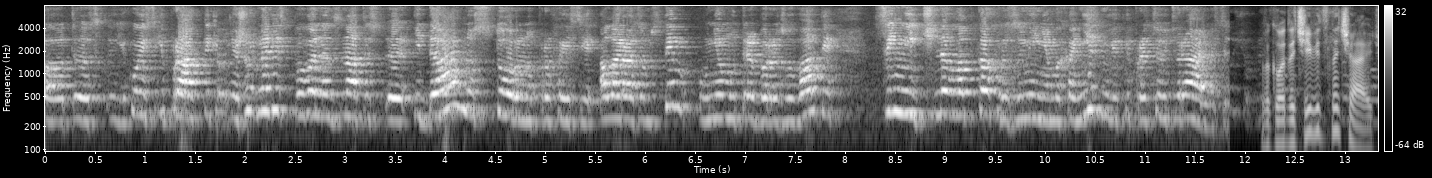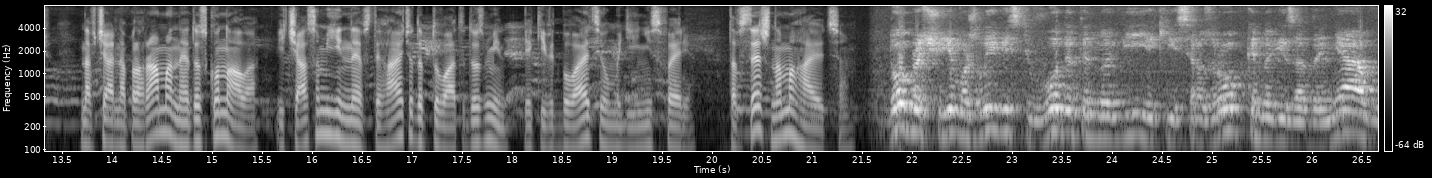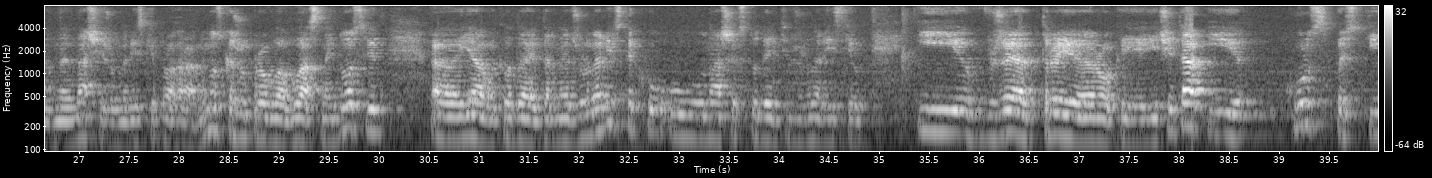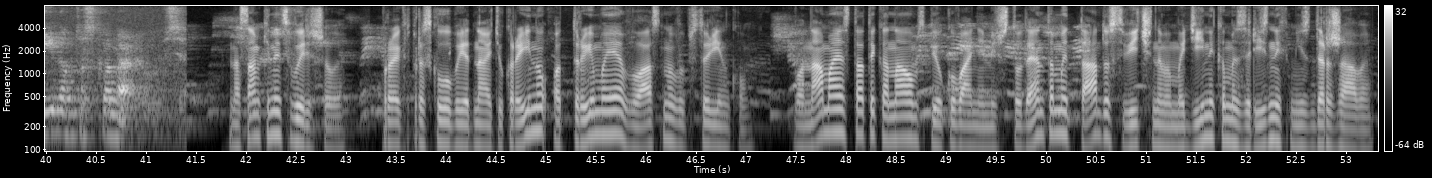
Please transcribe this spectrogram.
якоїсь і практики. Журналіст повинен знати ідеальну сторону професії, але разом з тим у ньому треба розвивати цинічне в лапках розуміння механізмів, які працюють в реальності. Викладачі відзначають, навчальна програма недосконала і часом її не встигають адаптувати до змін, які відбуваються у медійній сфері. Та все ж намагаються. Добре, що є можливість вводити нові якісь розробки, нові завдання в на- наші журналістські програми. Ну, скажу про вла- власний досвід. Е, Я викладаю інтернет-журналістику у наших студентів-журналістів, і вже три роки я її читав, і курс постійно вдосконалювався. Насамкінець вирішили, проєкт прес-клубу «Єднають Україну отримає власну веб-сторінку. Вона має стати каналом спілкування між студентами та досвідченими медійниками з різних міст держави.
